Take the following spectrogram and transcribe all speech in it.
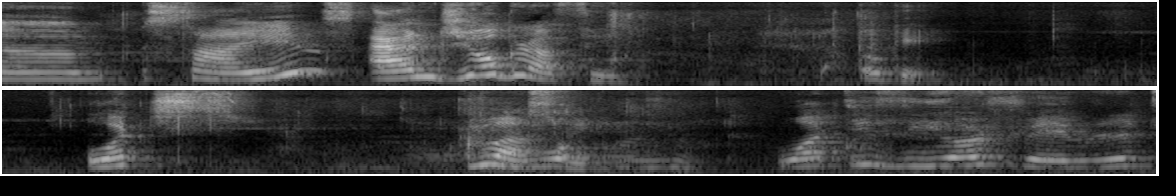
um, science and geography okay what's you ask me What is your favorite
